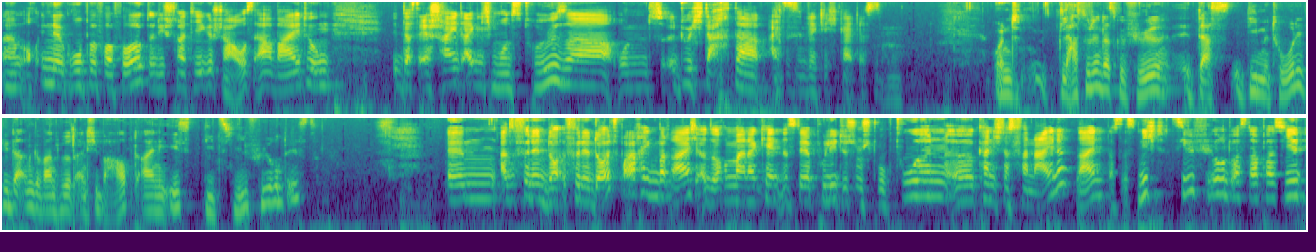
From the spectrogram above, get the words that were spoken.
ähm, auch in der Gruppe verfolgt und die strategische Ausarbeitung, das erscheint eigentlich monströser und durchdachter, als es in Wirklichkeit ist. Und hast du denn das Gefühl, dass die Methode, die da angewandt wird, eigentlich überhaupt eine ist, die zielführend ist? Ähm, also für den, für den deutschsprachigen Bereich, also auch in meiner Kenntnis der politischen Strukturen, äh, kann ich das verneinen. Nein, das ist nicht zielführend, was da passiert.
